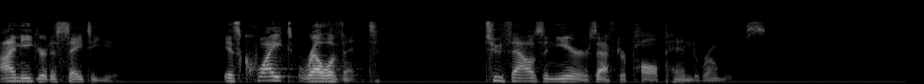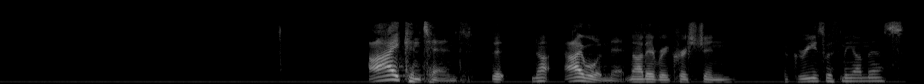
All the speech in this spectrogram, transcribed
I'm eager to say to you, is quite relevant 2,000 years after Paul penned Romans. I contend that not I will admit not every Christian agrees with me on this,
